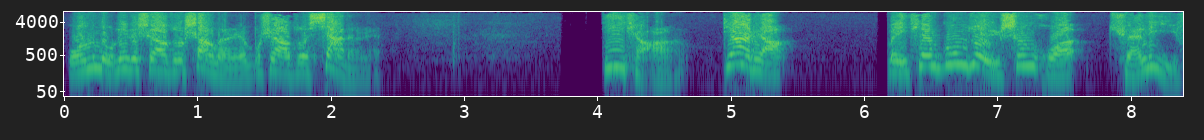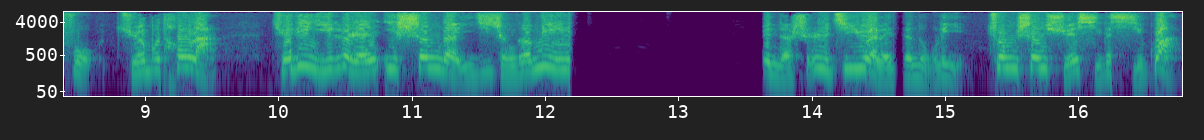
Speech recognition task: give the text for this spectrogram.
我们努力的是要做上等人，不是要做下等人。第一条啊，第二条，每天工作与生活全力以赴，绝不偷懒。决定一个人一生的以及整个命运的是日积月累的努力，终身学习的习惯。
